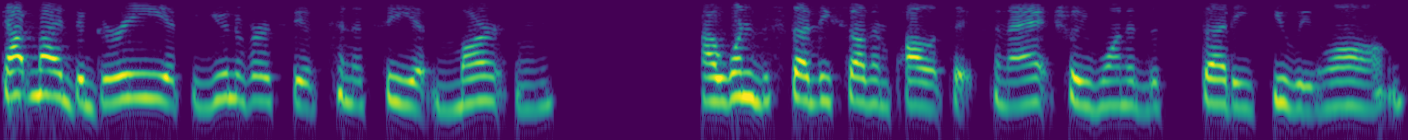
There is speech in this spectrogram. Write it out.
got my degree at the University of Tennessee at Martin, I wanted to study Southern politics and I actually wanted to study Huey Long.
